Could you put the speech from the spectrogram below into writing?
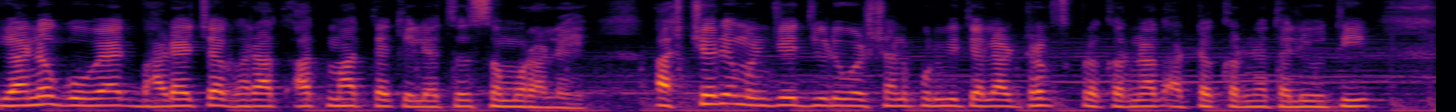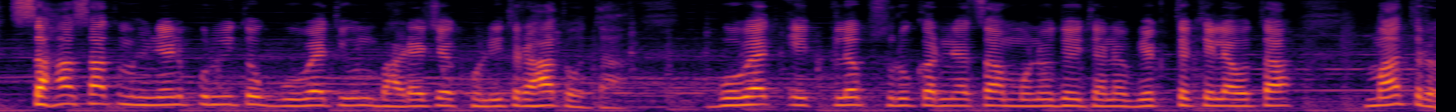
यानं गोव्यात भाड्याच्या घरात आत्महत्या केल्याचं समोर आलंय. आश्चर्य म्हणजे दीड वर्षांपूर्वी त्याला ड्रग्ज प्रकरणात अटक करण्यात आली होती. सहा सात महिन्यांपूर्वी तो गोव्यात येऊन भाड्याच्या खोलीत राहत होता. गोव्यात एक क्लब सुरू करण्याचा मनोदय त्यानं व्यक्त केला होता. मात्र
